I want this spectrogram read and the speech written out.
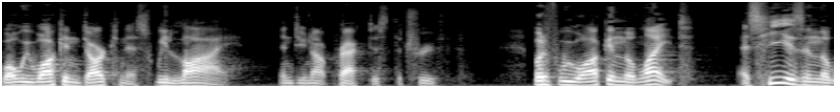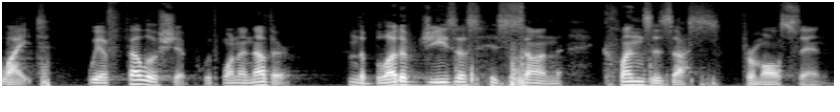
while we walk in darkness, we lie and do not practice the truth. But if we walk in the light, as he is in the light, we have fellowship with one another, and the blood of Jesus, his Son, cleanses us from all sin.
